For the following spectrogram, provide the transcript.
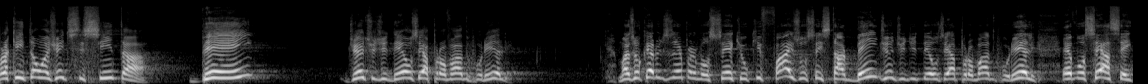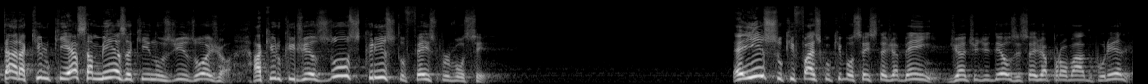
para que então a gente se sinta bem diante de Deus e aprovado por Ele. Mas eu quero dizer para você que o que faz você estar bem diante de Deus e aprovado por Ele é você aceitar aquilo que essa mesa aqui nos diz hoje, ó, aquilo que Jesus Cristo fez por você. É isso que faz com que você esteja bem diante de Deus e seja aprovado por Ele.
